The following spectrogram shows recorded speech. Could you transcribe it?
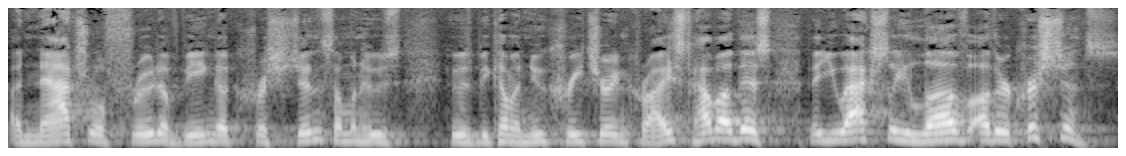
a natural fruit of being a Christian, someone who's, who's become a new creature in Christ. How about this? That you actually love other Christians.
